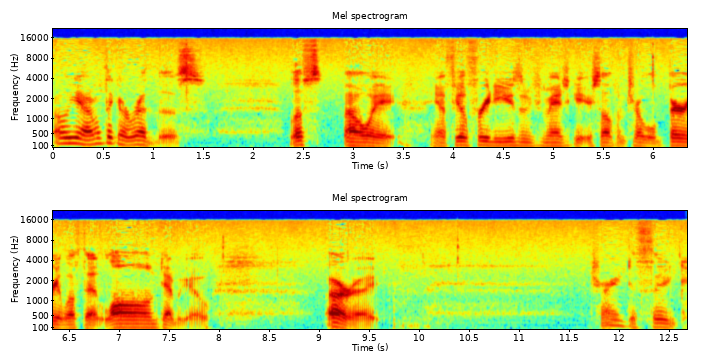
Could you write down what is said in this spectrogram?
oh yeah, I don't think I read this. Left oh wait. Yeah, feel free to use them if you manage to get yourself in trouble. Barry left that long time ago. Alright trying to think.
